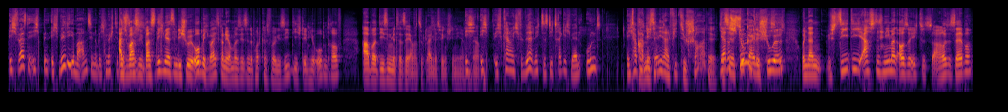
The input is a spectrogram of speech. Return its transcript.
Ich weiß nicht, ich bin, ich will die immer anziehen, aber ich möchte das Also was, nicht. was nicht mehr sind die Schuhe oben. Ich weiß gar nicht, ob man es jetzt in der Podcast-Folge sieht. Die stehen hier oben drauf. Aber die sind mir tatsächlich einfach zu klein, deswegen stehen die hier. Ich, ja. ich, ich kann ich will halt nicht, dass die dreckig werden und ich habe Aber mir sind die dann viel zu schade. Ja, das, das sind stimmt. so geile Schuhe. ich- ich- und dann sieht die erstens niemand, außer ich zu Hause selber.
